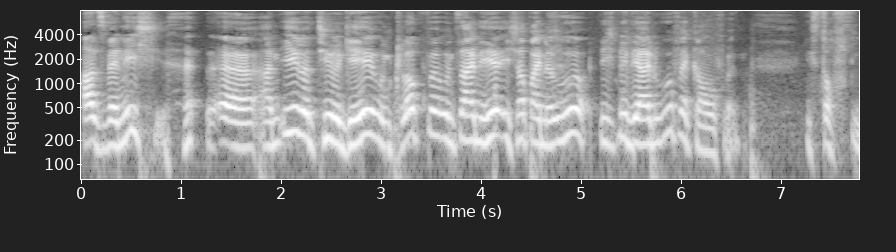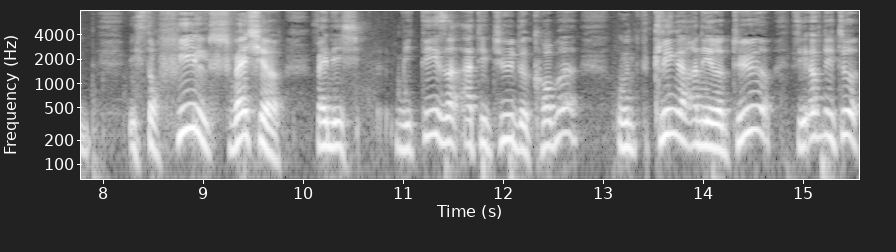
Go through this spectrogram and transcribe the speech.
als wenn ich äh, an Ihre Tür gehe und klopfe und sage, hier, ich habe eine Uhr, ich will dir eine Uhr verkaufen ist doch, ist doch viel schwächer, wenn ich mit dieser Attitüde komme und klinge an ihre Tür. Sie öffnet die Tür.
